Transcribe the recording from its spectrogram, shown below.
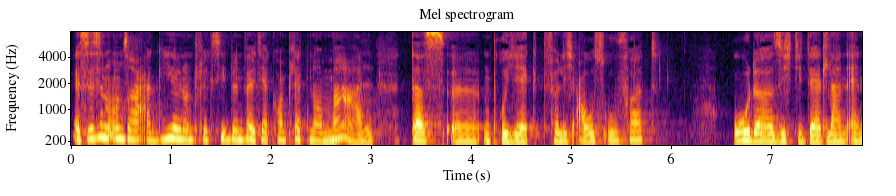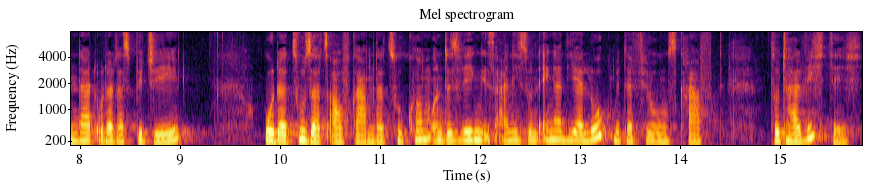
Es ist in unserer agilen und flexiblen Welt ja komplett normal, dass äh, ein Projekt völlig ausufert oder sich die Deadline ändert oder das Budget oder Zusatzaufgaben dazukommen. Und deswegen ist eigentlich so ein enger Dialog mit der Führungskraft total wichtig.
